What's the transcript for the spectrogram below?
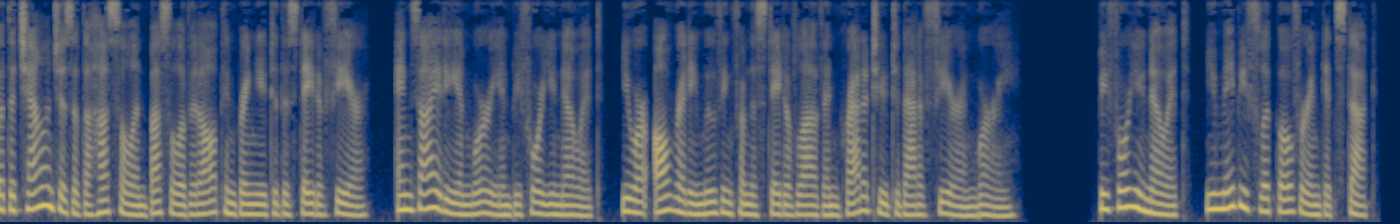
But the challenges of the hustle and bustle of it all can bring you to the state of fear, anxiety, and worry, and before you know it, you are already moving from the state of love and gratitude to that of fear and worry. Before you know it, you maybe flip over and get stuck,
